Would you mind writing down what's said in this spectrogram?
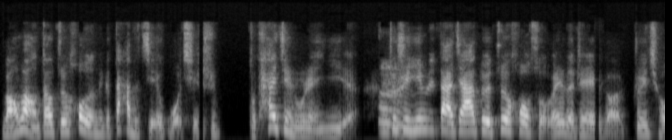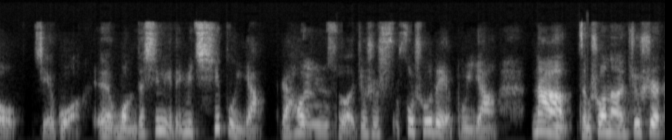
往往到最后的那个大的结果其实不太尽如人意，就是因为大家对最后所谓的这个追求结果，呃，我们的心理的预期不一样，然后所就是付出的也不一样。那怎么说呢？就是。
